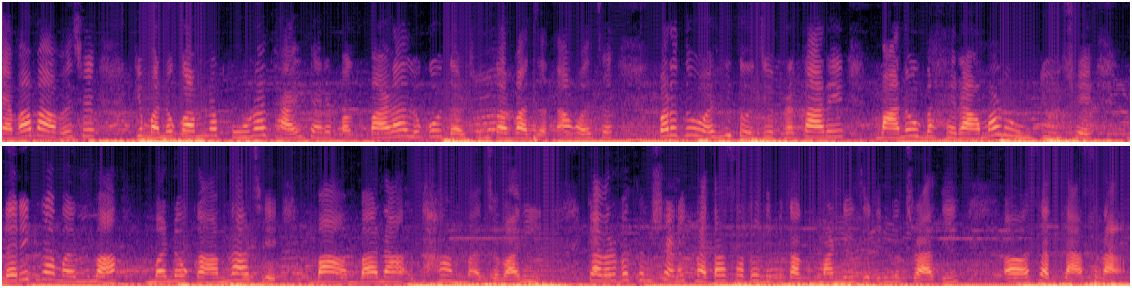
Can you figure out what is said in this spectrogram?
કહેવામાં આવે છે કે મનોકામના પૂર્ણ થાય ત્યારે પગપાળા લોકો દર્શન કરવા જતા હોય છે. પરંતુ અહીં તો જે પ્રકારે માનવ બહેરામણ ઉમટ્યું છે, દરેકના મનમાં મનોકામના છે. મા અંબાના ધામમાં જવાની. કેમેરા પર્સન ક્ષણિક મહેતા સાથે દીપિકા કુમાર, ન્યૂઝ ગુજરાતી સતનાસના.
